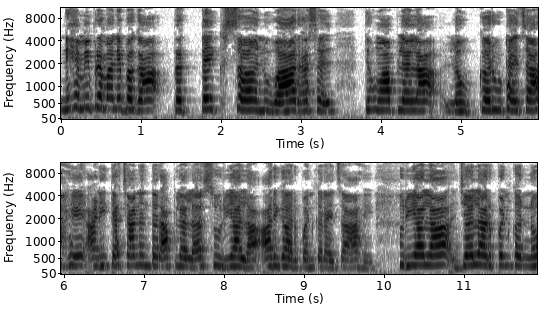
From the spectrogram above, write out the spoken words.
नेहमीप्रमाणे बघा प्रत्येक सण वार असेल तेव्हा आपल्याला लवकर उठायचं आहे आणि त्याच्यानंतर आपल्याला सूर्याला अर्घ अर्पण करायचं आहे. सूर्याला जल अर्पण करणं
